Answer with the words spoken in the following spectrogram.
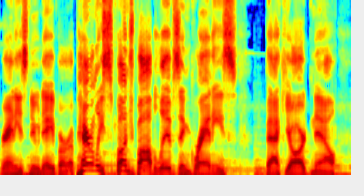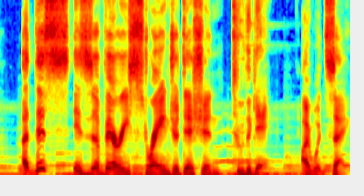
Granny's new neighbor. Apparently, SpongeBob lives in Granny's backyard now. Uh, this is a very strange addition to the game, I would say.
